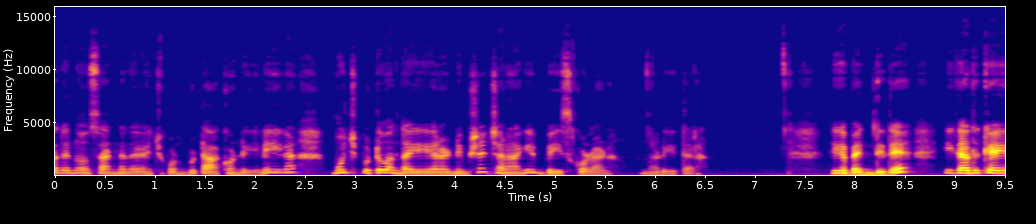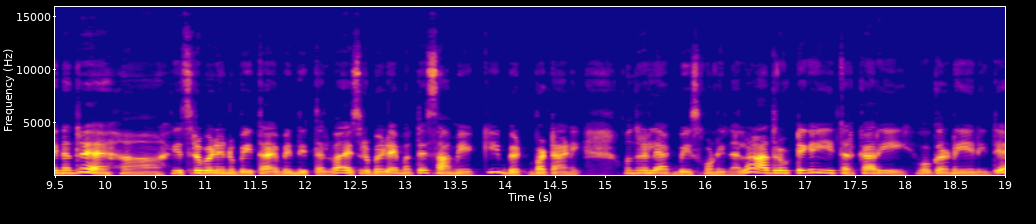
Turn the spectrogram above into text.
ಅದನ್ನು ಸಣ್ಣದಾಗಿ ಹಚ್ಕೊಂಡ್ಬಿಟ್ಟು ಹಾಕ್ಕೊಂಡಿದ್ದೀನಿ ಈಗ ಮುಚ್ಚಿಬಿಟ್ಟು ಒಂದು ಎರಡು ನಿಮಿಷ ಚೆನ್ನಾಗಿ ಬೇಯಿಸ್ಕೊಳ್ಳೋಣ. ನೋಡಿ ಈ ಥರ. ಈಗ ಬೆಂದಿದೆ. ಈಗ ಅದಕ್ಕೆ ಏನಂದರೆ ಹೆಸರುಬೇಳೆನೂ ಬೇಯ್ತಾ ಬೆಂದಿತ್ತಲ್ವ? ಹೆಸರುಬೇಳೆ ಮತ್ತು ಸಾಮಿ ಅಕ್ಕಿ ಬೆಟ್ ಬಟಾಣಿ ಒಂದರಲ್ಲೇ ಹಾಕಿ ಬೇಯಿಸ್ಕೊಂಡಿದ್ನಲ್ಲ, ಅದರೊಟ್ಟಿಗೆ ಈ ತರಕಾರಿ ಒಗ್ಗರಣೆ ಏನಿದೆ,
